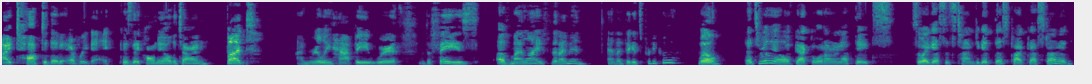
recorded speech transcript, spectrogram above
I talk to them every day because they call me all the time. But I'm really happy with the phase of my life that I'm in. And I think it's pretty cool. Well, that's really all I've got going on in updates. So I guess it's time to get this podcast started.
